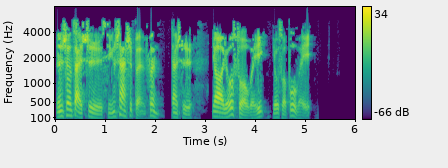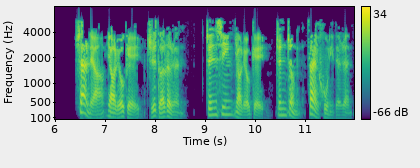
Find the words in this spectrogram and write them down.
人生在世，行善是本分，但是要有所为，有所不为。善良要留给值得的人，真心要留给真正在乎你的人。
